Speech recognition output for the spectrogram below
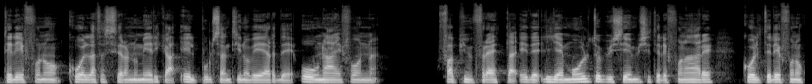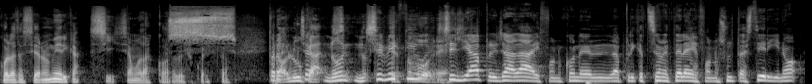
telefono con la tastiera numerica e il pulsantino verde o un iPhone fa più in fretta ed è- gli è molto più semplice telefonare col telefono con la tastiera numerica? Sì, siamo d'accordo su questo. Però Luca, cioè, non, se- non- se, metti- se gli apri già l'iPhone con l'applicazione telefono sul tastierino,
